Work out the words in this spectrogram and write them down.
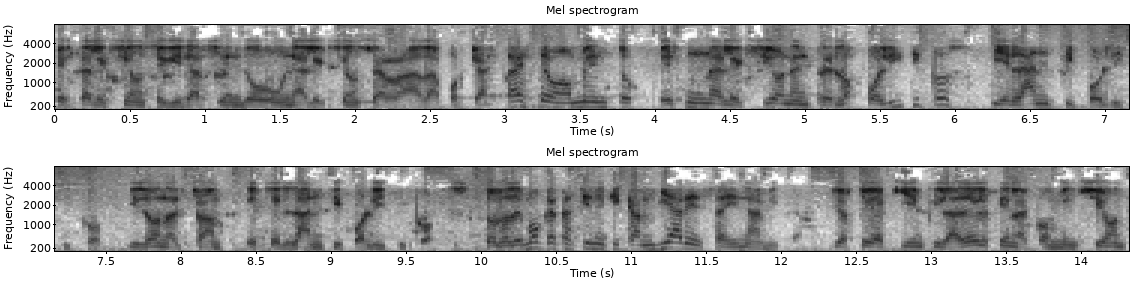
esta elección seguirá siendo una elección cerrada, porque hasta este momento es una elección entre los políticos y el antipolítico, y Donald Trump es el antipolítico. Entonces los demócratas tienen que cambiar esa dinámica. Yo estoy aquí en Filadelfia, en la convención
